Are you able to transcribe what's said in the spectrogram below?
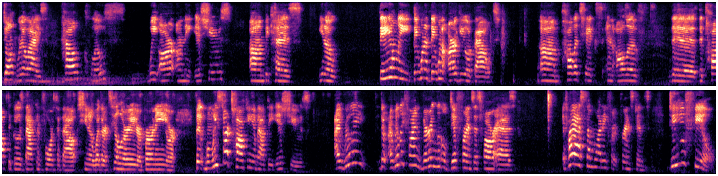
don't realize how close we are on the issues um, because you know they only they want to they want to argue about um, politics and all of the the talk that goes back and forth about you know whether it's Hillary or Bernie or but when we start talking about the issues, I really I really find very little difference as far as if I ask somebody for for instance, do you feel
